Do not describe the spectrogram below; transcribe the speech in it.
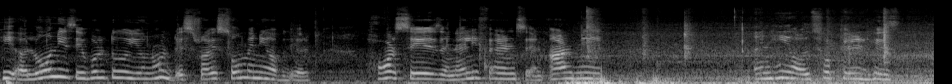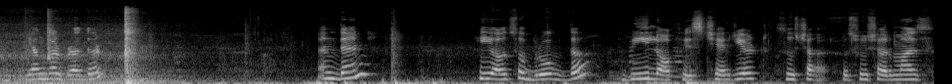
He alone is able to, you know, destroy so many of their horses and elephants and army. And he also killed his younger brother. And then he also broke the wheel of his chariot, Susharma's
